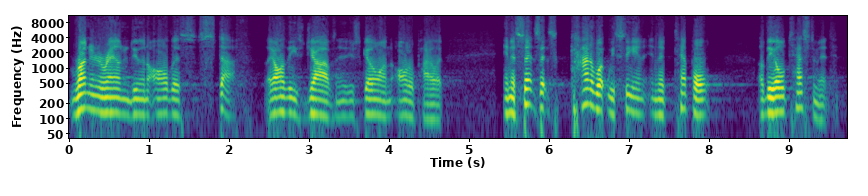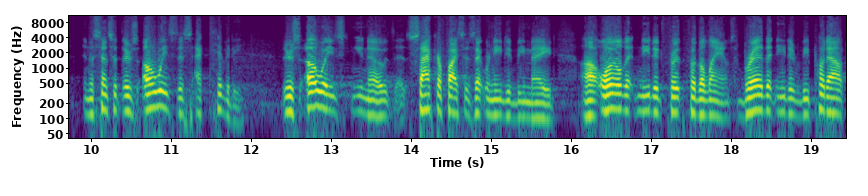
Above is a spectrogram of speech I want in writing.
running around and doing all this stuff, like all these jobs, and they just go on autopilot. In a sense, that's kind of what we see in, in the temple of the Old Testament, in the sense that there's always this activity. There's always, you know, sacrifices that were needed to be made, uh, oil that needed for, for the lamps, bread that needed to be put out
